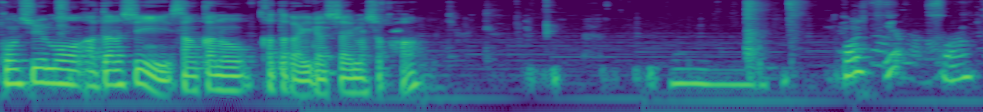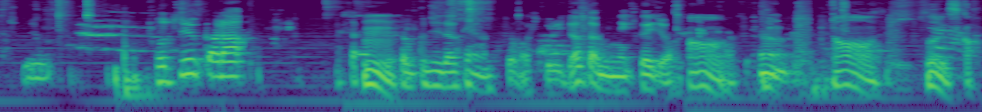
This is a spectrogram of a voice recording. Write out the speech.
今週も新しい参加の方がいらっしゃいましたか？今週、いや、今週、途中から、さうん。食事だけの人が一人で、あとはみんな一回以上。ああ。うん。ああそうですか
